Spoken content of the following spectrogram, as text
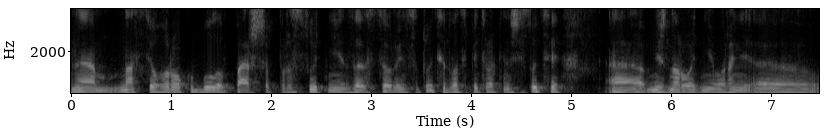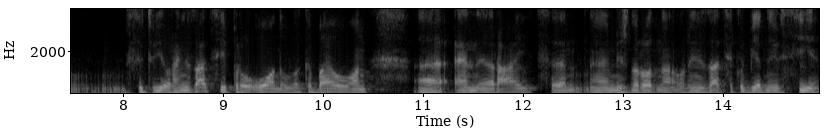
е, нас цього року було вперше присутні за історію інституції, 25 років інституції, е, міжнародні органі... е, світові організації про ООН, УВКБ ООН, е, НРА, це е, міжнародна організація, яка об'єднує всі,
